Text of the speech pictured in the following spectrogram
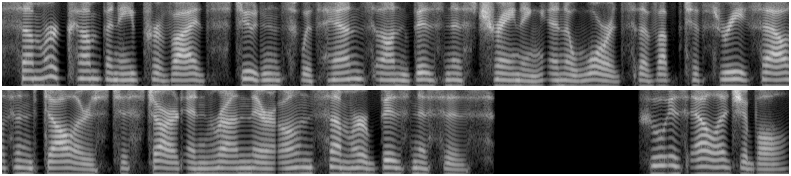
Summer Company provides students with hands-on business training and awards of up to $3,000 to start and run their own summer businesses. Who is eligible?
